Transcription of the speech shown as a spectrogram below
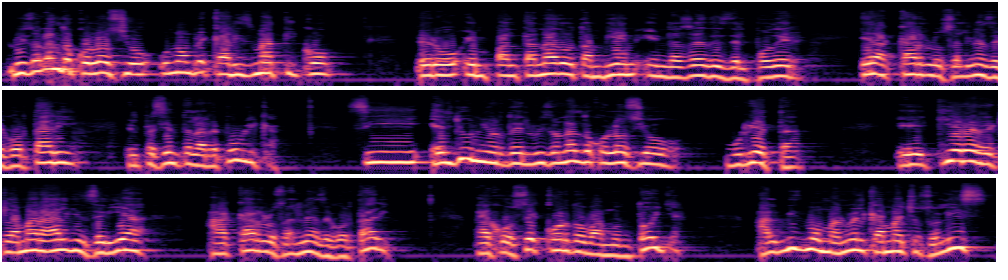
Luis Donaldo Colosio, un hombre carismático, pero empantanado también en las redes del poder, era Carlos Salinas de Gortari, el presidente de la República. Si el junior de Luis Donaldo Colosio Murrieta eh, quiere reclamar a alguien sería a Carlos Salinas de Gortari, a José Córdoba Montoya, al mismo Manuel Camacho Solís,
